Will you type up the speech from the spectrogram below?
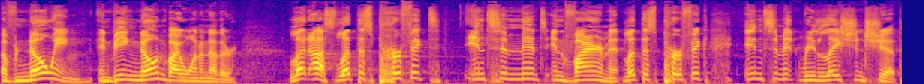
of knowing and being known by one another. Let us, let this perfect, intimate environment, let this perfect, intimate relationship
